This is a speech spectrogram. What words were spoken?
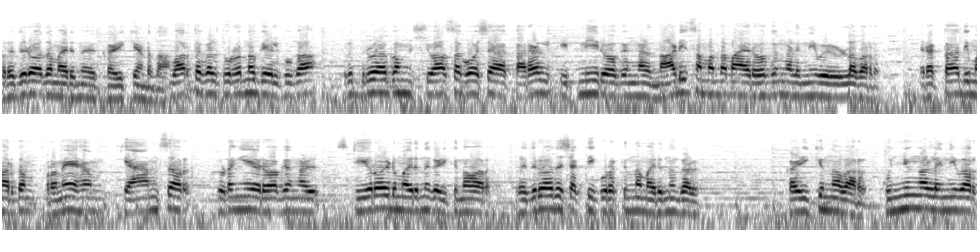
പ്രതിരോധ മരുന്ന് കഴിക്കേണ്ടതാണ് വാർത്തകൾ തുടർന്നു കേൾക്കുക. ഹൃദ്രോഗം ശ്വാസകോശ കരൾ കിഡ്നി രോഗങ്ങൾ നാഡീ സംബന്ധമായ രോഗങ്ങൾ എന്നിവയുള്ളവർ രക്താതിമർദ്ദം പ്രമേഹം ക്യാൻസർ തുടങ്ങിയ രോഗങ്ങൾ സ്റ്റീറോയിഡ് മരുന്ന് കഴിക്കുന്നവർ പ്രതിരോധ ശക്തി കുറയ്ക്കുന്ന മരുന്നുകൾ കഴിക്കുന്നവർ കുഞ്ഞുങ്ങൾ എന്നിവർ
